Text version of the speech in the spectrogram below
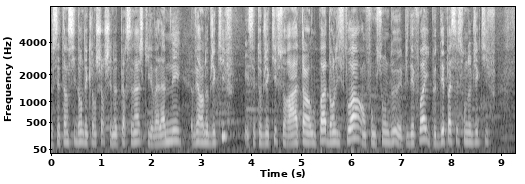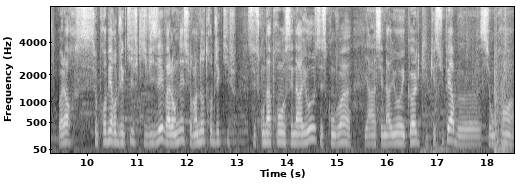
de cet incident déclencheur chez notre personnage qui va l'amener vers un objectif. Et cet objectif sera atteint ou pas dans l'histoire en fonction d'eux. Et puis des fois, il peut dépasser son objectif. Ou alors, ce premier objectif qu'il visait va l'emmener sur un autre objectif. C'est ce qu'on apprend au scénario, c'est ce qu'on voit. Il y a un scénario école qui, est superbe. Euh, si on prend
